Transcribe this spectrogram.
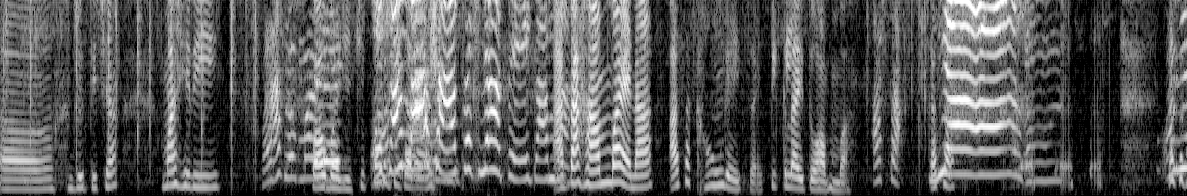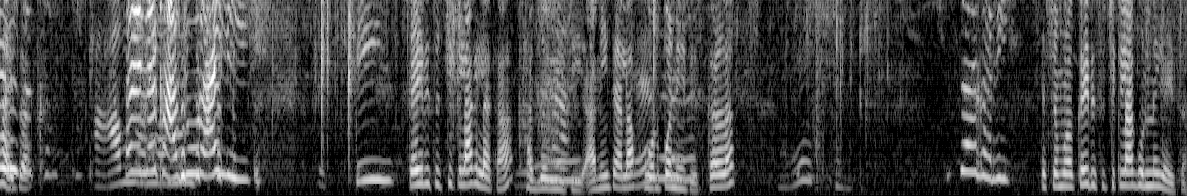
ज्योतीच्या माहेरी पावभाजीची पार्टी करायला. आता हा आंबा आहे ना असा खाऊन घ्यायचा आहे पिकलाय तो आंबा. कसा? कसं खायचा? राहिली. कैरीचा चिक लागला का? खाजवी ती आणि त्याला फोड पण येते. कळलं? त्याच्यामुळं काही चिक लागून नाही घ्यायचा.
